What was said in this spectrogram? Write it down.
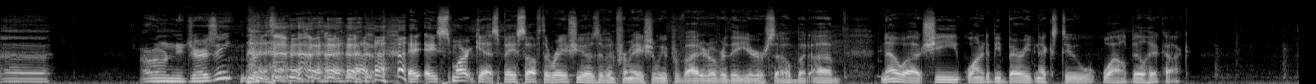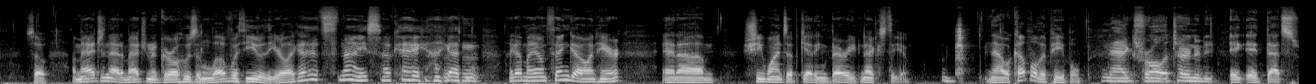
Uh, our own New Jersey. a, a smart guess based off the ratios of information we provided over the year or so, but um, no, uh, she wanted to be buried next to Wild Bill Hickok. So imagine that. Imagine a girl who's in love with you. That you're like, that's nice. Okay, I got I got my own thing going here, and um, she winds up getting buried next to you. Now, a couple of the people, Nags for all eternity. it, it, that's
